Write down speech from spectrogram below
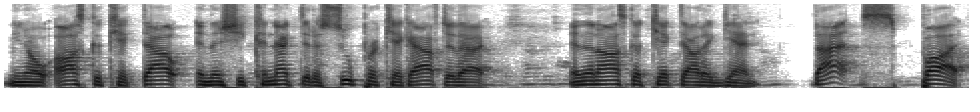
You know, Asuka kicked out, and then she connected a super kick after that, and then Asuka kicked out again. That spot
